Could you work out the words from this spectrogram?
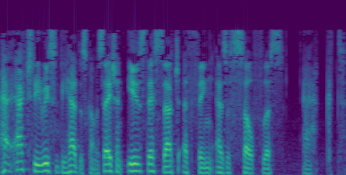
actually recently had this conversation. Is there such a thing as a selfless act?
